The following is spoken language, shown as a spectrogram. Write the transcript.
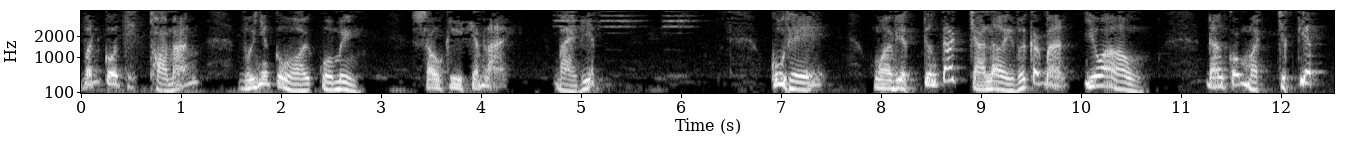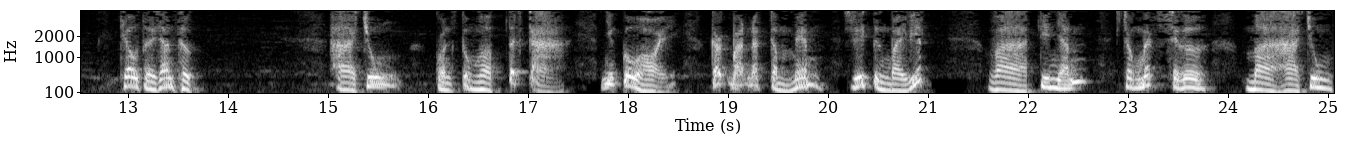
vẫn có thể thỏa mãn với những câu hỏi của mình sau khi xem lại bài viết. Cụ thể, ngoài việc tương tác trả lời với các bạn yêu Hoa Hồng đang có mặt trực tiếp theo thời gian thực, Hà Trung còn tổng hợp tất cả những câu hỏi các bạn đã comment dưới từng bài viết và tin nhắn trong Messenger mà Hà Trung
